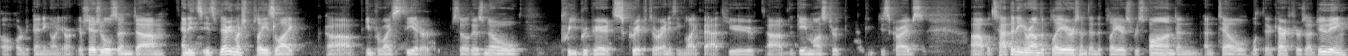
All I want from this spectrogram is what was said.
or, depending on your, your schedules, and um, and it's it's very much plays like uh, improvised theater. So there's no pre-prepared script or anything like that. You uh, the game master describes uh, what's happening around the players, and then the players respond and and tell what their characters are doing.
